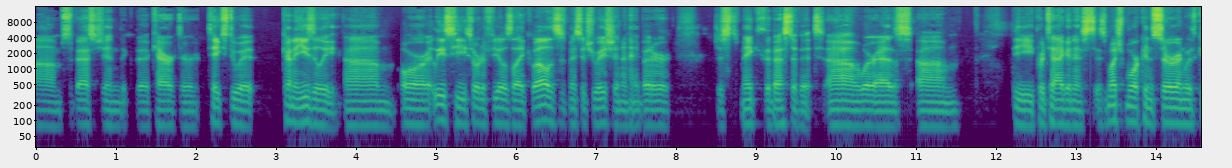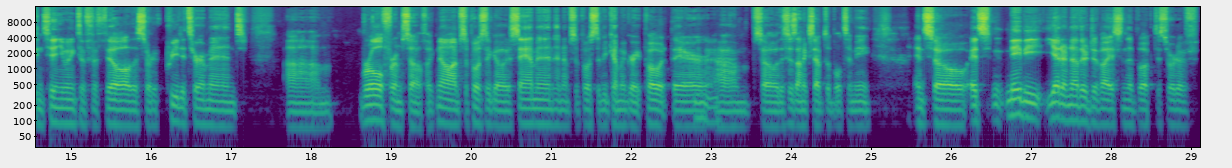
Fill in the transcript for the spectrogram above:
um sebastian the, the character takes to it kind of easily um, or at least he sort of feels like well this is my situation and i better just make the best of it uh, whereas um, the protagonist is much more concerned with continuing to fulfill the sort of predetermined um, role for himself like no i'm supposed to go to salmon and i'm supposed to become a great poet there mm-hmm. Um, so this is unacceptable to me and so it's maybe yet another device in the book to sort of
